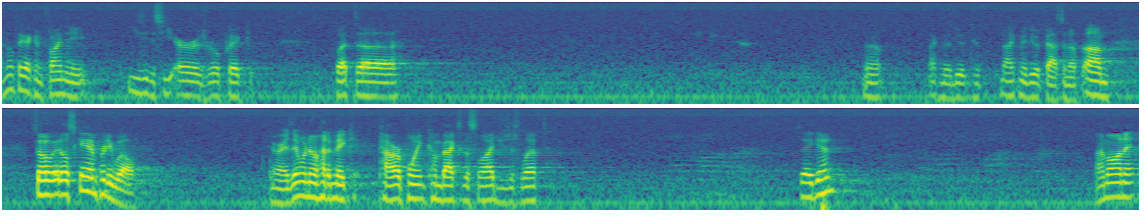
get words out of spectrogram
I don't think I can find any easy to see errors real quick, but uh, no, not to do it. Too, not to do it fast enough. Um, so it'll scan pretty well. All right, does anyone know how to make PowerPoint come back to the slide you just left? Say again. I'm on it.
